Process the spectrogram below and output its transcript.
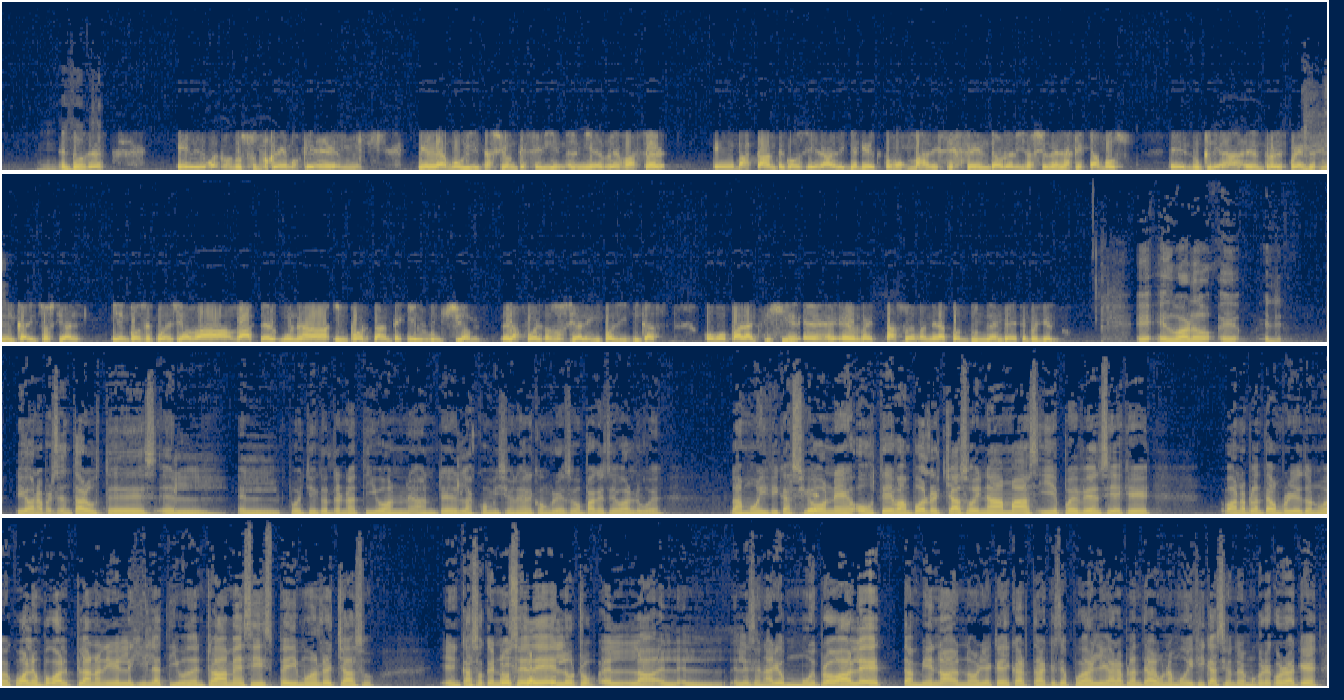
Entonces, eh, bueno, nosotros creemos que, que, la movilización que se viene el miércoles va a ser eh, bastante considerable, ya que somos más de 60 organizaciones las que estamos eh, dentro del Frente Sindical y Social, y en consecuencia va, va a ser una importante irrupción de las fuerzas sociales y políticas como para exigir eh, el rechazo de manera contundente de este proyecto. Eh, Eduardo, eh, ¿iban a presentar ustedes el, proyecto alternativo ante las comisiones del Congreso para que se evalúe las modificaciones o ustedes van por el rechazo y nada más y después ven si es que van a plantear un proyecto nuevo? ¿Cuál es un poco el plan a nivel legislativo? De entrada me decís, pedimos el rechazo. En caso que no se dé el otro, el, el, el, escenario muy probable, también no, habría que descartar que se pueda llegar a plantear alguna modificación. Tenemos que recordar que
